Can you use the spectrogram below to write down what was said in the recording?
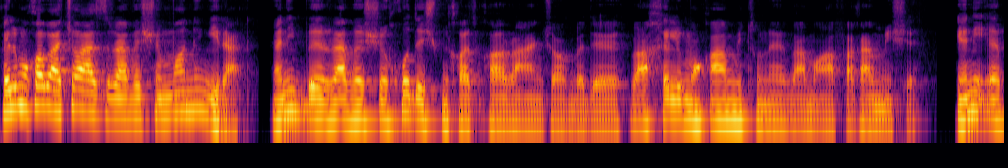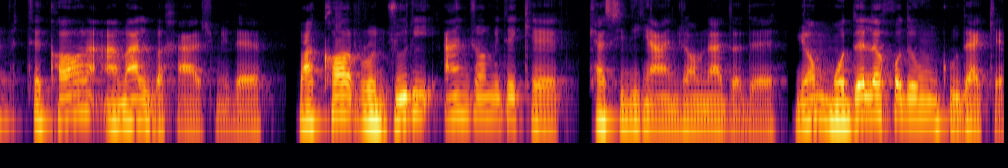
خیلی موقع بچه ها از روش ما نمیرن. یعنی به روش خودش می‌خواد کار رو انجام بده و خیلی موقع می‌تونه و موفق میشه. یعنی ابتکار عمل به خرج میده. و کار رو جوری انجام میده که کسی دیگه انجام نداده یا مدل خود اون کودکه.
